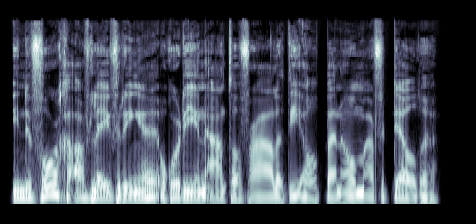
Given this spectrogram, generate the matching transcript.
In de vorige afleveringen hoorde je een aantal verhalen die opa en oma vertelden.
